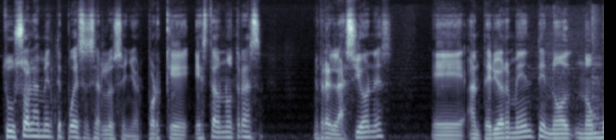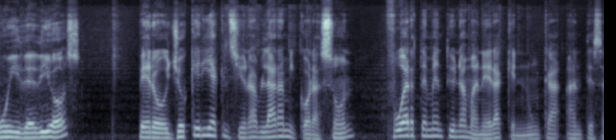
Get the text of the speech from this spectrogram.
Tú solamente puedes hacerlo, Señor, porque he estado en otras relaciones eh, anteriormente, no, no muy de Dios, pero yo quería que el Señor hablara mi corazón fuertemente de una manera que nunca antes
